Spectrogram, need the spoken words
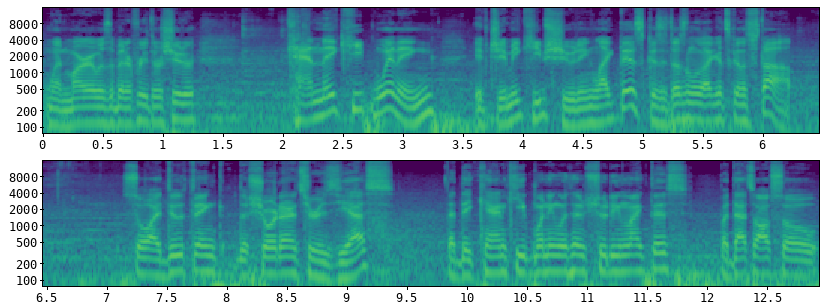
when Mario was a better free throw shooter. Can they keep winning if Jimmy keeps shooting like this? Because it doesn't look like it's going to stop. So I do think the short answer is yes, that they can keep winning with him shooting like this, but that's also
